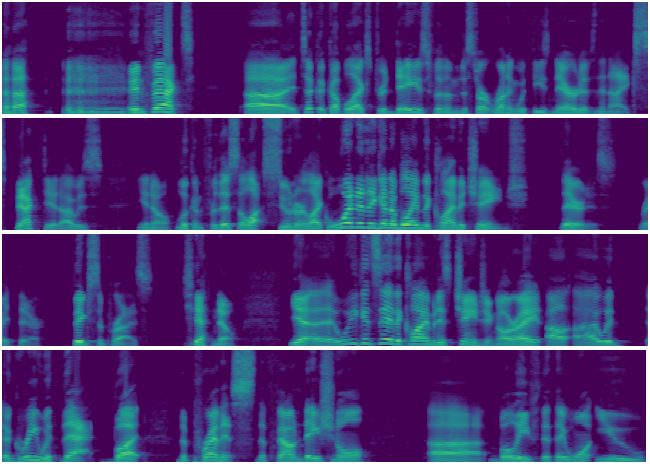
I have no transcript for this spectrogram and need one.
In fact, uh, it took a couple extra days for them to start running with these narratives than I expected. I was, you know, looking for this a lot sooner. Like, when are they going to blame the climate change? There it is, right there. Big surprise. Yeah, no. Yeah, uh, we could say the climate is changing, all right? I'll, I would agree with that. But the premise, the foundational uh, belief that they want you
